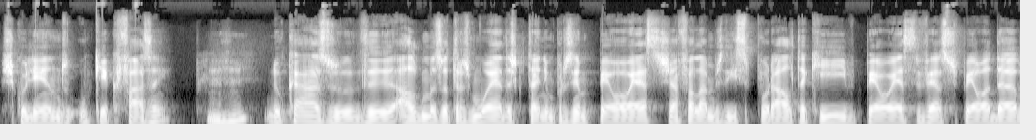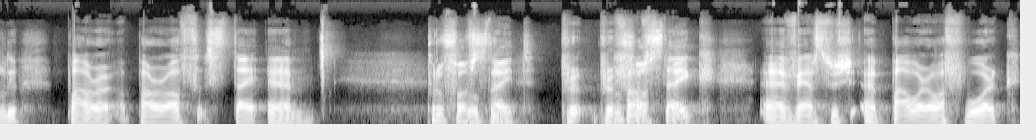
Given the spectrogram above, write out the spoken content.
escolhendo o que é que fazem. Uhum. No caso de algumas outras moedas que tenham, por exemplo, POS, já falámos disso por alto aqui, POS versus POW, Power, power of Stake, Proof of Desculpa. State. Proof, of Stake uh, versus uh, Power of Work.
